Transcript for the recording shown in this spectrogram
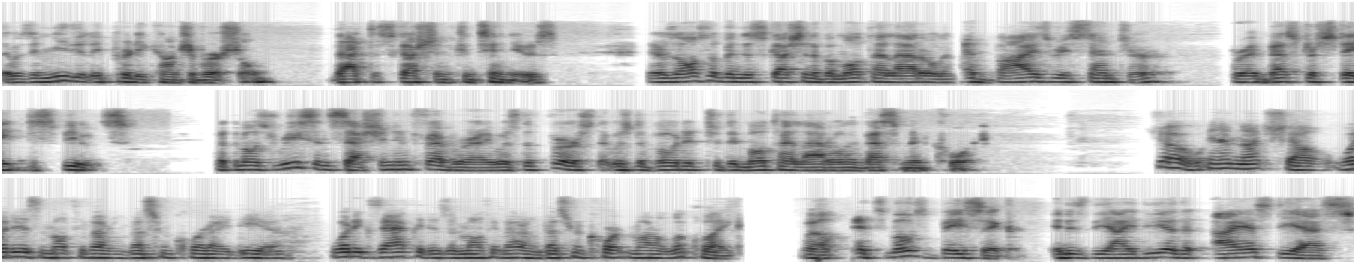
that was immediately pretty controversial. That discussion continues. There's also been discussion of a multilateral advisory center for investor state disputes. But the most recent session in February was the first that was devoted to the multilateral investment court. Joe, in a nutshell, what is the multilateral investment court idea? What exactly does a multilateral investment court model look like? Well, it's most basic. It is the idea that ISDS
